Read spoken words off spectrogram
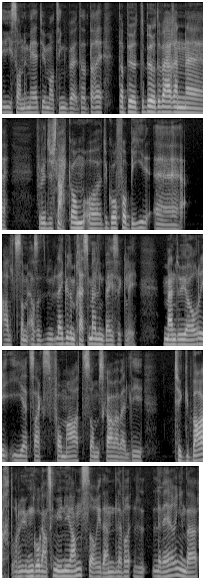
i sånne mediumer. Ting, det, det, er, burde, det burde være en eh, For du snakker om og Du går forbi eh, alt som Altså, du legger ut en pressemelding, basically, men du gjør det i et slags format som skal være veldig tyggbart, og du unngår ganske mye nyanser i den lever leveringen der.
